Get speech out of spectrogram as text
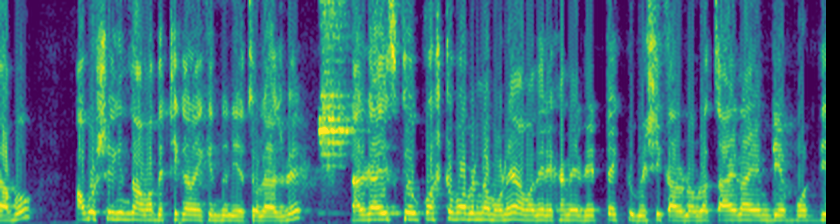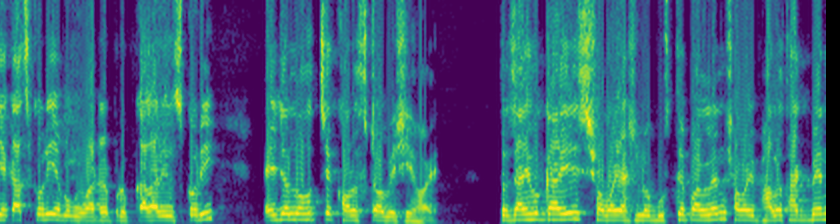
যাব। অবশ্যই কিন্তু আমাদের ঠিকানায় কিন্তু নিয়ে চলে আসবে। আর গাইজ কেউ কষ্ট পাবেন না মনে, আমাদের এখানে রেটটা একটু বেশি, কারণ আমরা চাই চায়না এমডিএফ বোর্ড দিয়ে কাজ করি এবং ওয়াটারপ্রুফ কালার ইউজ করি, এই জন্য হচ্ছে খরচটাও বেশি হয়। তো যাই হোক গাইজ সবাই আসলে বুঝতে পারলেন, সবাই ভালো থাকবেন,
